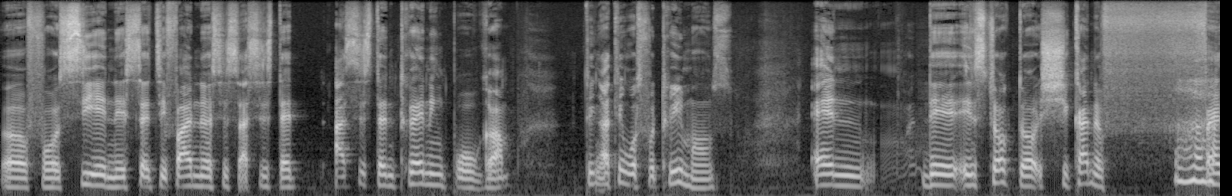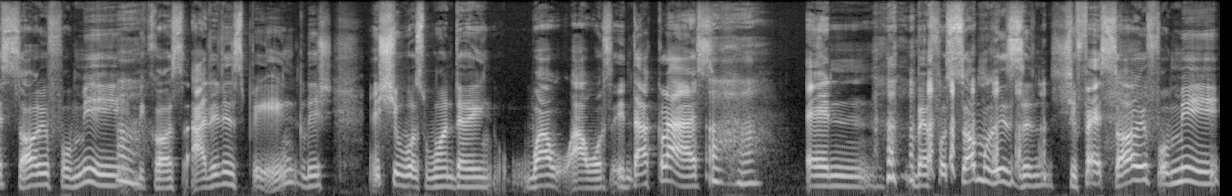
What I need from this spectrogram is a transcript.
uh, for CNA Certified Nurses Assistant Assistant Training Program. I think it was for three months, and the instructor she kind of felt sorry for me because I didn't speak English, and she was wondering why I was in that class. And but for some reason she felt sorry for me,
